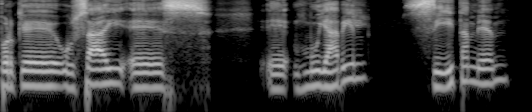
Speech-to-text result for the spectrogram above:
Porque Usai es eh, muy hábil. Sí, también.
